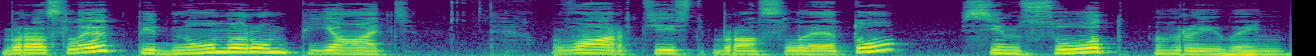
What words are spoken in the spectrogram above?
Браслет під номером 5. Вартість браслету 700 гривень.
